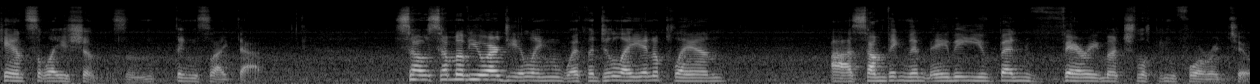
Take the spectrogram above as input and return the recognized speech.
cancellations and things like that. So, some of you are dealing with a delay in a plan, uh, something that maybe you've been very much looking forward to.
